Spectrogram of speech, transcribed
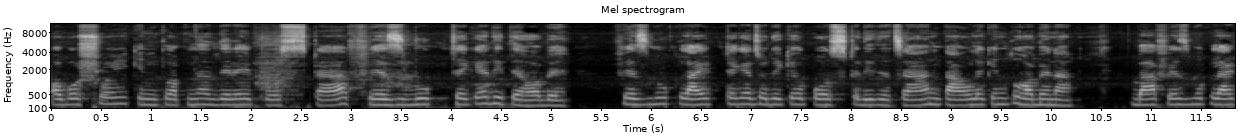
অবশ্যই কিন্তু আপনাদের এই পোস্টটা ফেসবুক থেকে দিতে হবে। ফেসবুক লাইট থেকে যদি কেউ পোস্ট দিতে চান, তাহলে কিন্তু হবে না। বা ফেসবুক লাইভ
